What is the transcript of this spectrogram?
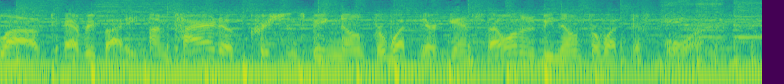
loved everybody. I'm tired of Christians being known for what they're against. I want them to be known for what they're for.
